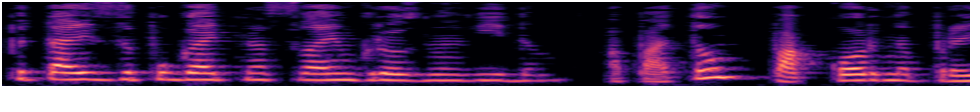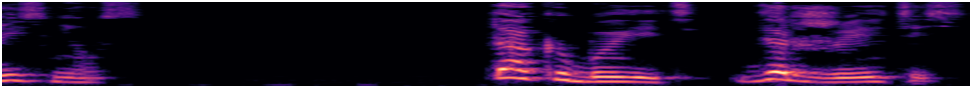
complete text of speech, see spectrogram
пытаясь запугать нас своим грозным видом, а потом покорно произнес. — Так и быть, держитесь.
